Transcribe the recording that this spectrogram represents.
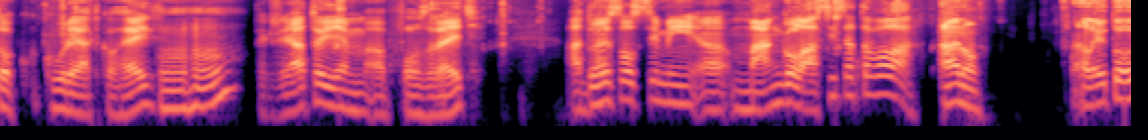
to kuriatko, hej? Uh-huh. Takže ja to idem pozrieť. A donesol si mi uh, mango lassi sa to volá? Áno, ale je to,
